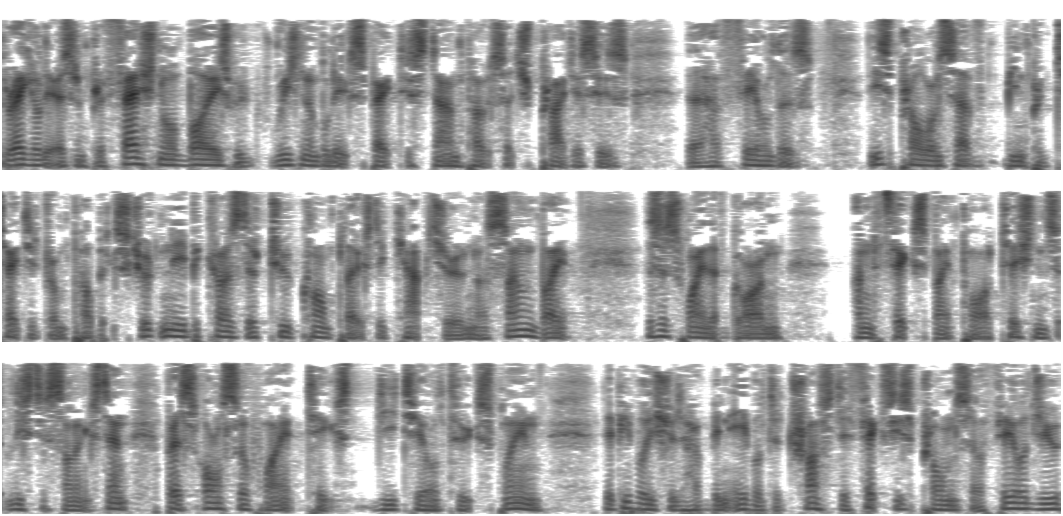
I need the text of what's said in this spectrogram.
The regulators and professional bodies would reasonably expect to stamp out such practices that have failed us. These problems have been protected from public scrutiny because they're too complex to capture in a soundbite. This is why they've gone unfixed by politicians, at least to some extent, but it's also why it takes detail to explain. The people you should have been able to trust to fix these problems have failed you,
